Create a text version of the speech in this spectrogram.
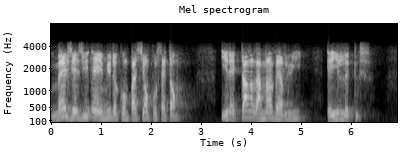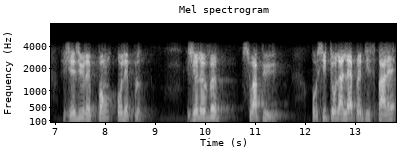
Mais Jésus est ému de compassion pour cet homme. Il étend la main vers lui et il le touche. Jésus répond au lépreux, Je le veux, sois pur. Aussitôt la lèpre disparaît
